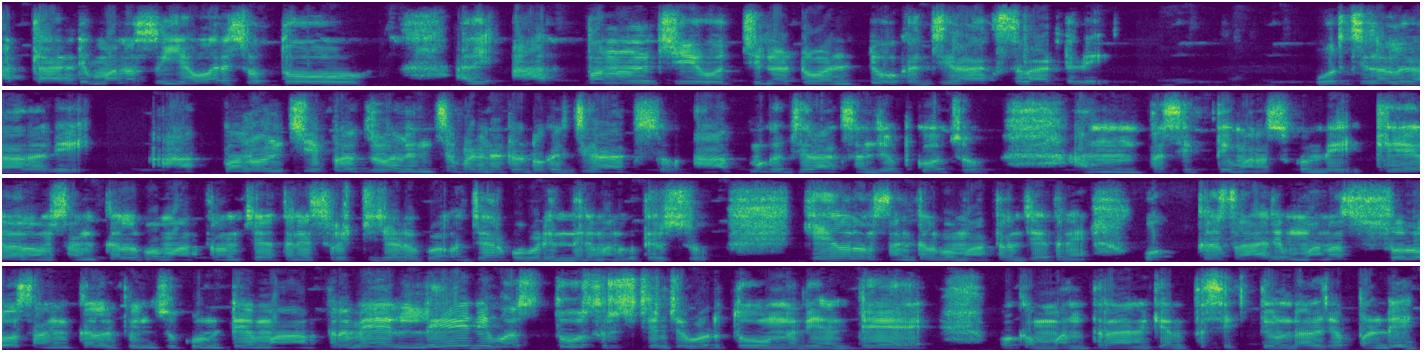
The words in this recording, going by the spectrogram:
అట్లాంటి మనస్సు ఎవరి సొత్తు? అది ఆత్మ నుంచి వచ్చినటువంటి ఒక జిరాక్స్ లాంటిది. ఒరిజినల్ కాదు అది ఆత్మ నుంచి ప్రజ్వలించబడినటువంటి ఒక జిరాక్స్ ఆత్మకు జిరాక్స్ అని చెప్పుకోవచ్చు. అంత శక్తి మనసుకుంది. కేవలం సంకల్ప మాత్రం చేతనే సృష్టి జరప జరపబడిందని మనకు తెలుసు. కేవలం సంకల్ప మాత్రం చేతనే. ఒక్కసారి మనస్సులో సంకల్పించుకుంటే మాత్రమే లేని వస్తువు సృష్టించబడుతూ ఉన్నది అంటే ఒక మంత్రానికి ఎంత శక్తి ఉండాలి చెప్పండి?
